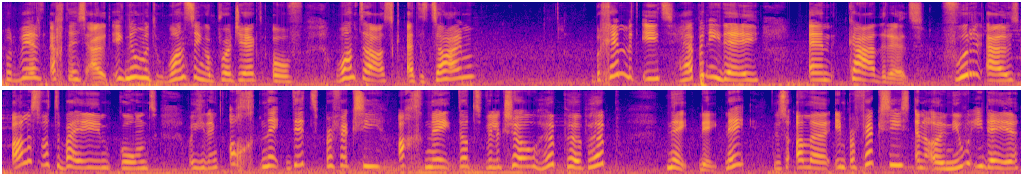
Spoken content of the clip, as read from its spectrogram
Probeer het echt eens uit. Ik noem het one single project of one task at a time. Begin met iets, heb een idee en kader het. Voer het uit. Alles wat erbij komt. Wat je denkt, ach nee, dit perfectie. Ach nee, dat wil ik zo. Hup, hup, hup. Nee, nee, nee. Dus alle imperfecties en alle nieuwe ideeën,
